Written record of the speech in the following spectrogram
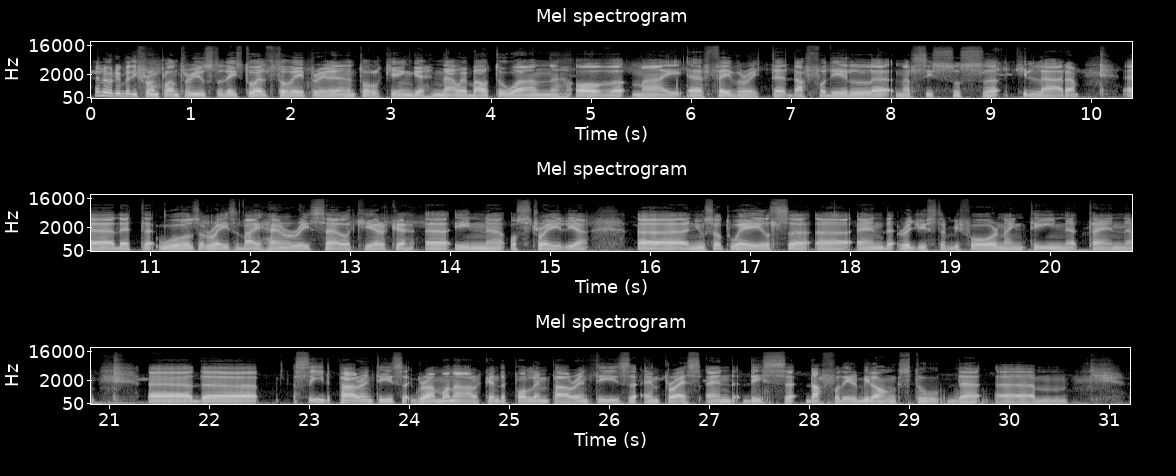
Hello everybody from Plant Reviews, today is 12th of April and I'm talking now about one of my uh, favorite uh, daffodil, uh, Narcissus killara, uh, that was raised by Henry Selkirk uh, in uh, Australia, New South Wales and registered before 1910. the seed parent is Grand Monarch and the pollen parent is Empress and this daffodil belongs to the um,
